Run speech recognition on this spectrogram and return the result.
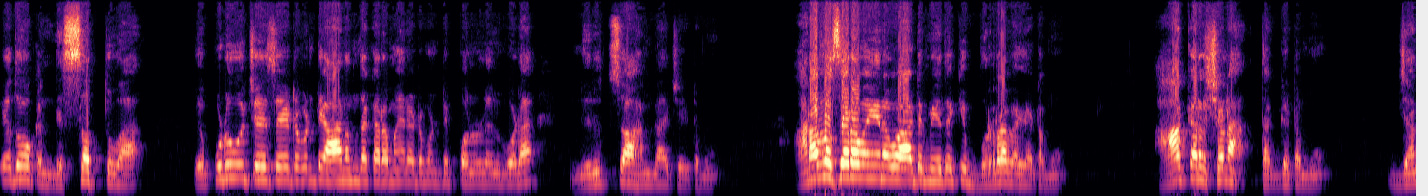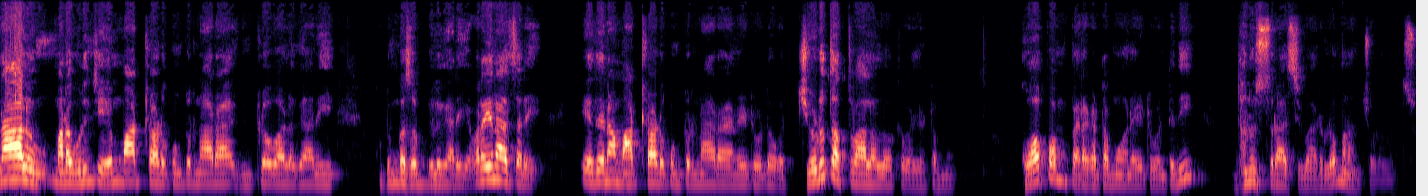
ఏదో ఒక నిస్సత్తువ ఎప్పుడూ చేసేటువంటి ఆనందకరమైనటువంటి పనులను కూడా నిరుత్సాహంగా చేయటము అనవసరమైన వాటి మీదకి బుర్ర వెళ్ళటము ఆకర్షణ తగ్గటము. జనాలు మన గురించి ఏం మాట్లాడుకుంటున్నారా? ఇంట్లో వాళ్ళు కానీ కుటుంబ సభ్యులు కానీ ఎవరైనా సరే ఏదైనా మాట్లాడుకుంటున్నారా అనేటువంటి ఒక చెడు తత్వాలలోకి వెళ్ళటము కోపం పెరగటము అనేటువంటిది ధనుస్సు రాశి వారిలో మనం చూడవచ్చు.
